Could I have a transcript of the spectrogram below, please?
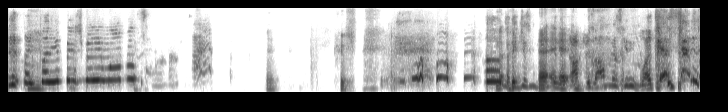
Like plenty of fish, plenty of waffles. oh, they just Uh, in the uh, doctor's office getting blood tested.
